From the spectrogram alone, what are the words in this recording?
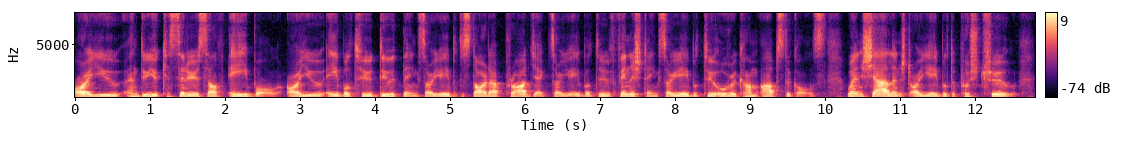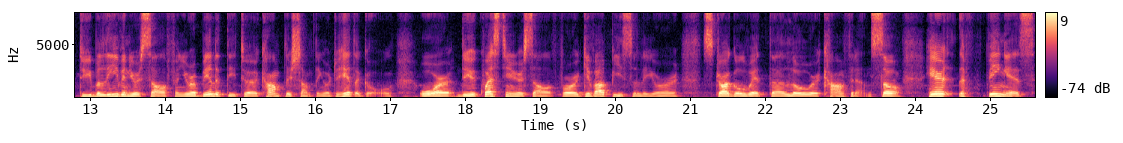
are you and do you consider yourself able? Are you able to do things? Are you able to start up projects? Are you able to finish things? Are you able to overcome obstacles? When challenged are you able to push through? Do you believe in yourself and your ability to accomplish something or to hit a goal? Or do you question yourself or give up easily or struggle with uh, lower confidence? So here the thing is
